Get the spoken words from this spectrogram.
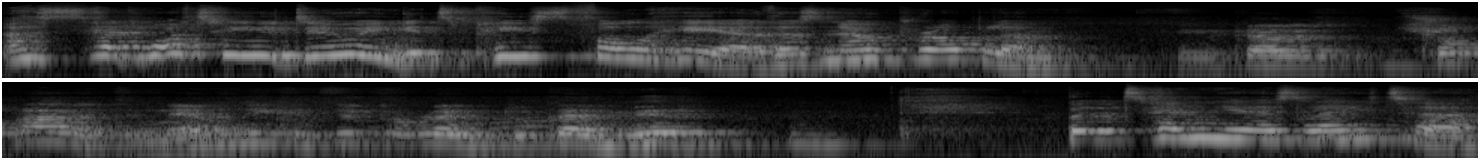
and said, What are you doing? It's peaceful here, there's no problem. И ми кажале, што правите? Нема никакви проблеми, тука е мир. But 10 years later,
